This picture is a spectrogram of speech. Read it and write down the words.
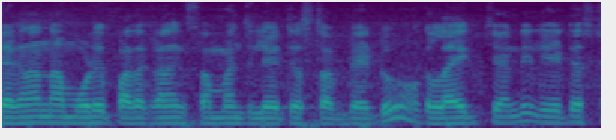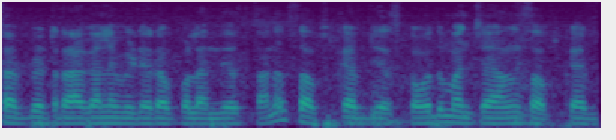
జగన్ అమ్మఒడి పథకానికి సంబంధించి లేటెస్ట్ అప్డేట్. ఒక లైక్ చేయండి. లేటెస్ట్ అప్డేట్ రాగానే వీడియో రూపాయలు అందిస్తాను. సబ్స్క్రైబ్ చేసుకోవద్దు. మన ఛానల్ సబ్స్క్రైబ్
